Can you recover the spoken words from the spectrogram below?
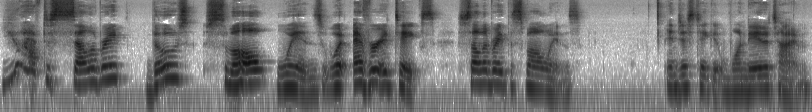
you have to celebrate those small wins, whatever it takes. Celebrate the small wins and just take it one day at a time.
